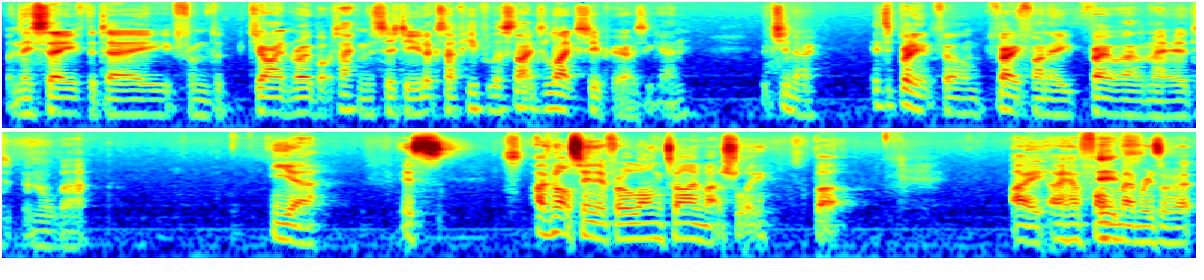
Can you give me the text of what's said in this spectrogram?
when they save the day from the giant robot attacking the city. It looks like people are starting to like superheroes again. Which you know, it's a brilliant film. Very funny. Very well animated and all that. Yeah, it's. I've not seen it for a long time actually, but I I have fond It's- memories of it.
